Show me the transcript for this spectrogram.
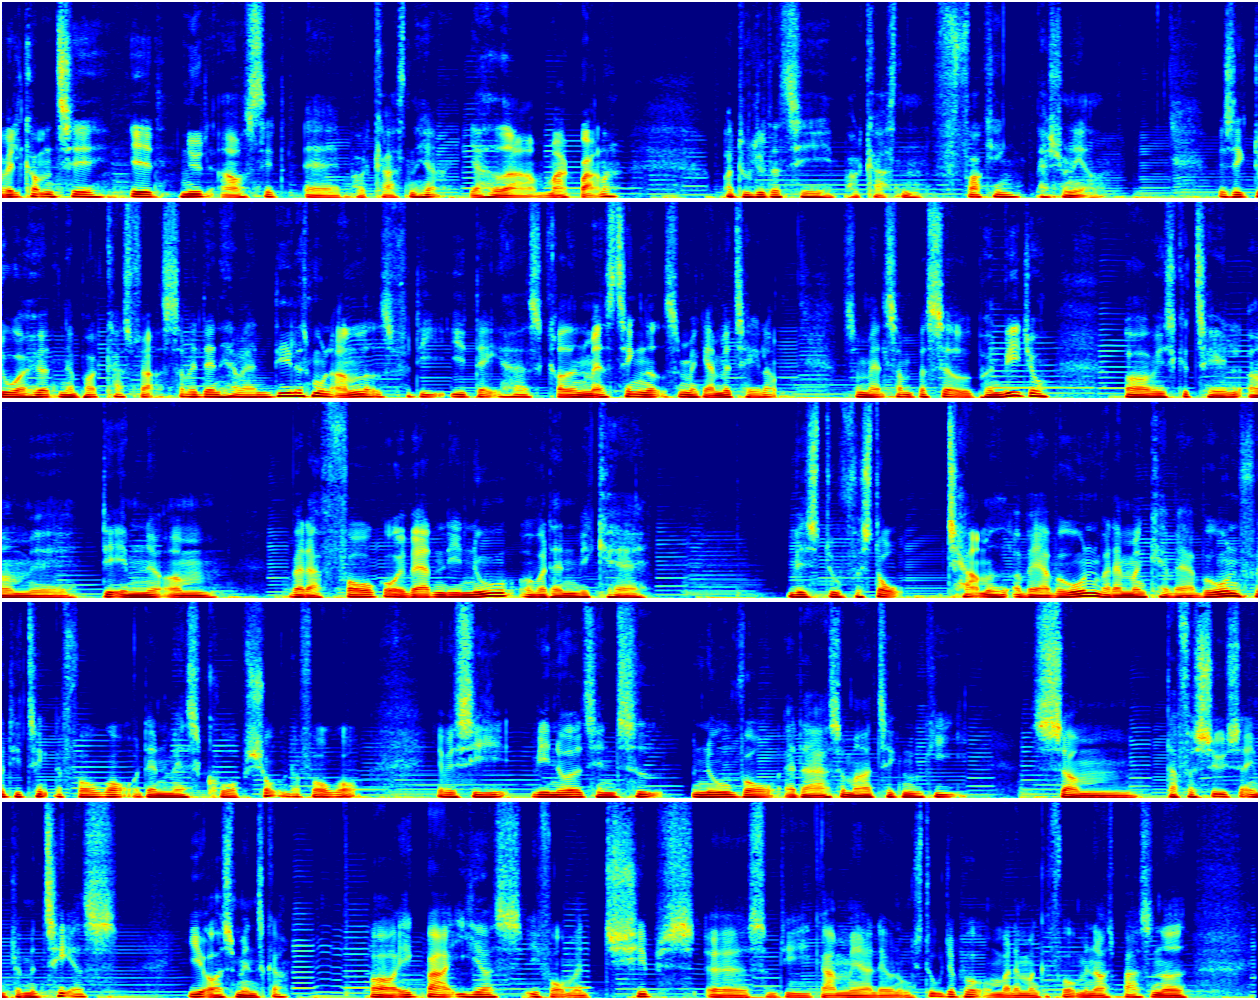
og velkommen til et nyt afsnit af podcasten her. Jeg hedder Mark Barner, og du lytter til podcasten Fucking Passioneret. Hvis ikke du har hørt den her podcast før, så vil den her være en lille smule anderledes, fordi i dag har jeg skrevet en masse ting ned, som jeg gerne vil tale om, som er alt sammen baseret på en video, og vi skal tale om øh, det emne om, hvad der foregår i verden lige nu, og hvordan vi kan, hvis du forstår termet at være vågen, hvordan man kan være vågen for de ting, der foregår, og den masse korruption, der foregår. Jeg vil sige, vi er nået til en tid nu, hvor at der er så meget teknologi, som der forsøges at implementeres i os mennesker. Og ikke bare i os i form af chips, øh, som de er i gang med at lave nogle studier på, om hvordan man kan få, men også bare sådan noget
